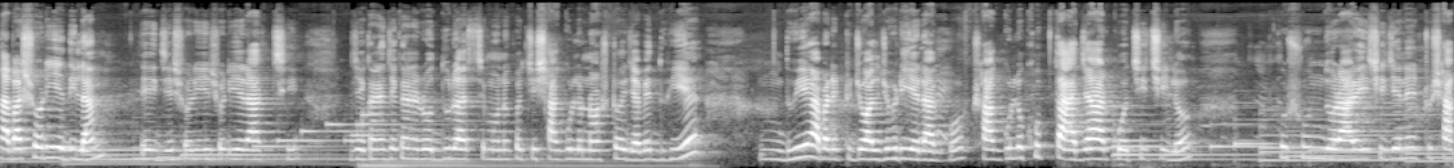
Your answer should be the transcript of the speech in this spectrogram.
আবার সরিয়ে দিলাম। এই যে সরিয়ে সরিয়ে রাখছি। যেখানে যেখানে রোদ্দুর আসছে মনে করছি শাকগুলো নষ্ট হয়ে যাবে, ধুয়ে ধুয়ে আবার একটু জল ঝরিয়ে রাখব। শাকগুলো খুব তাজা আর কচি ছিল। খুব সুন্দর। আর এই সিজনে একটু শাক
